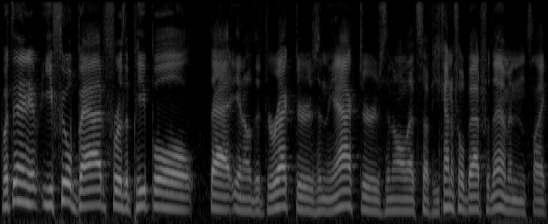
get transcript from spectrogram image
But then it, you feel bad for the people that you know the directors and the actors and all that stuff you kind of feel bad for them. And it's like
